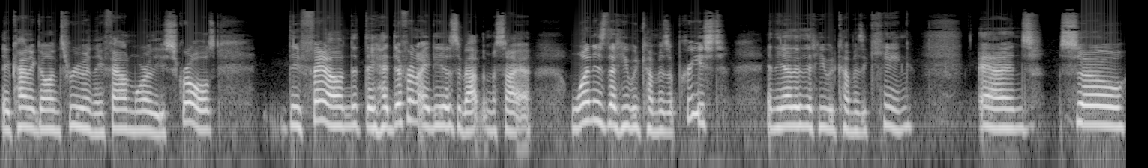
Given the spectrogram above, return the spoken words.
they've kind of gone through and they found more of these scrolls. They found that they had different ideas about the Messiah. One is that he would come as a priest, and the other that he would come as a king. And so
